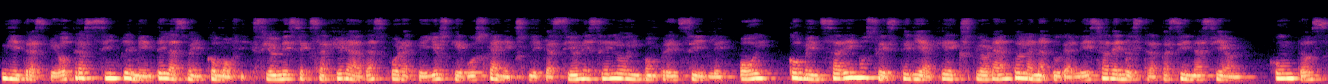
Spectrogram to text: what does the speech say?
mientras que otras simplemente las ven como ficciones exageradas por aquellos que buscan explicaciones en lo incomprensible. Hoy, comenzaremos este viaje explorando la naturaleza de nuestra fascinación. Juntos,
